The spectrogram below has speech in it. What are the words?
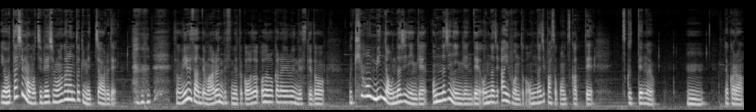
いや私もモチベーション上がらん時めっちゃあるで そうみゆさんでもあるんですねとか驚かれるんですけど基本みんな同じ人間同じ人間で同じ iPhone とか同じパソコン使って作ってんのよ。うん、だから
